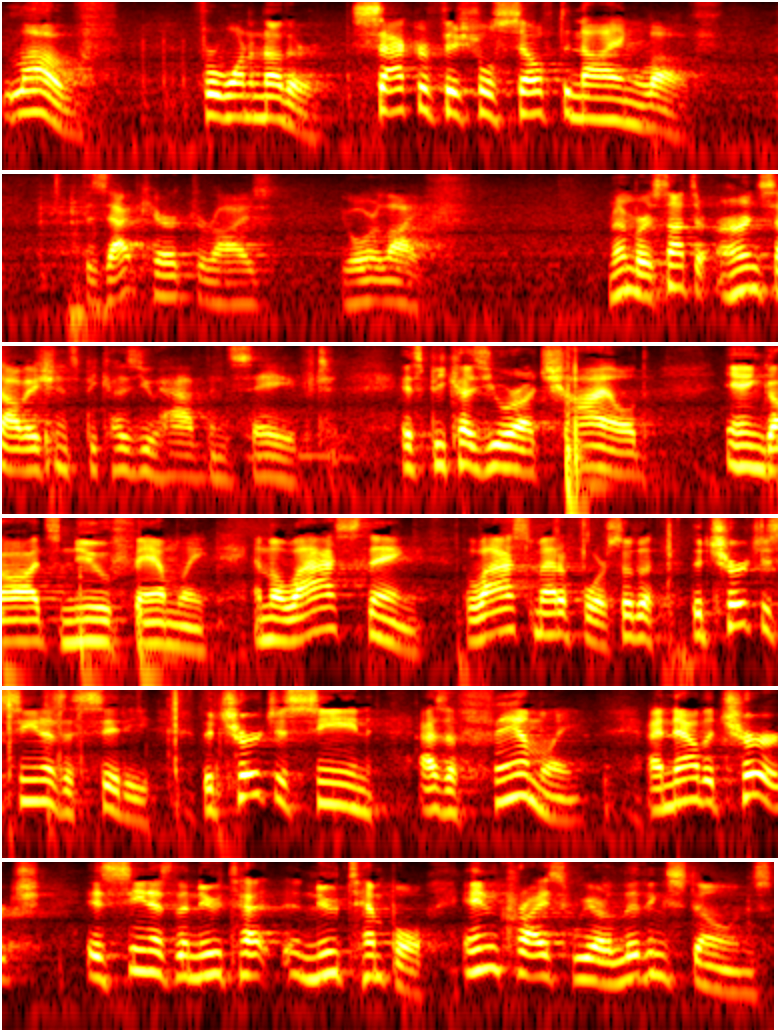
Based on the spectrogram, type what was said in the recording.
love for one another, sacrificial, self denying love. Does that characterize your life? Remember, it's not to earn salvation, it's because you have been saved. It's because you are a child in God's new family. And the last thing, last metaphor so the, the church is seen as a city, the church is seen as a family, and now the church is seen as the new, te- new temple. In Christ, we are living stones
